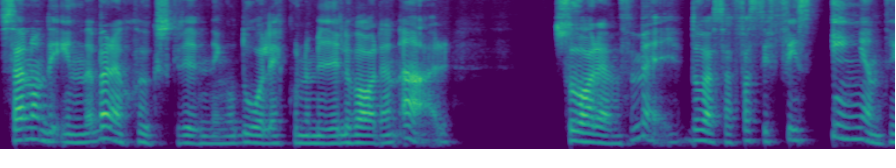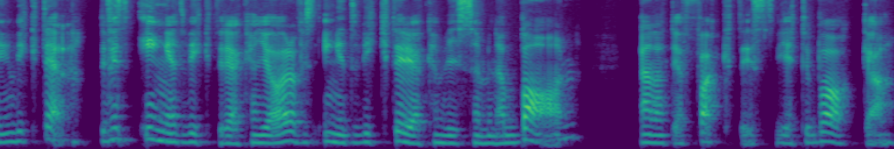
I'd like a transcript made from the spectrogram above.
Sen om det innebär en sjukskrivning och dålig ekonomi eller vad den är, så var det även för mig. Då var jag så här, fast det finns ingenting viktigare. Det finns inget viktigare jag kan göra, det finns inget viktigare jag kan visa mina barn än att jag faktiskt ger tillbaka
